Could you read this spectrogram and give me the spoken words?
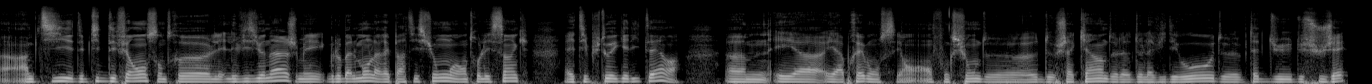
un petit, des petites différences entre les, visionnages, mais globalement la répartition entre les cinq a été plutôt égalitaire. Euh, euh, et, après, bon, c'est en, fonction de, chacun, de la, vidéo, de peut-être du, sujet,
